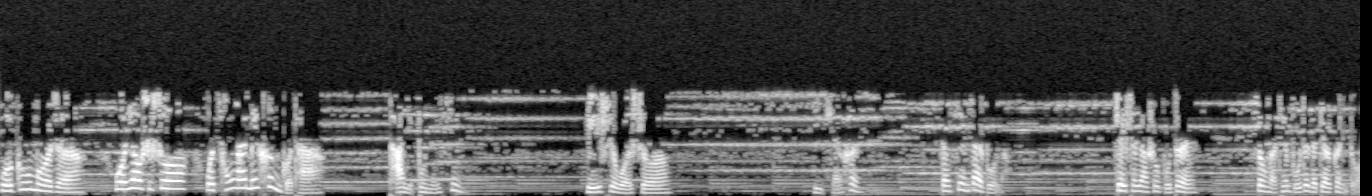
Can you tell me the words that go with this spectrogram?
我估摸着，我要是说我从来没恨过他，他也不能信。于是我说：“以前恨，但现在不了。这事要说不对，宋老天不对的地儿更多。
